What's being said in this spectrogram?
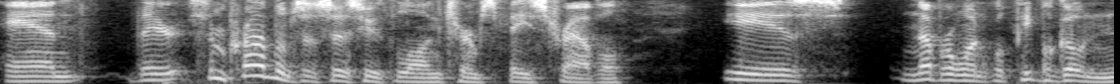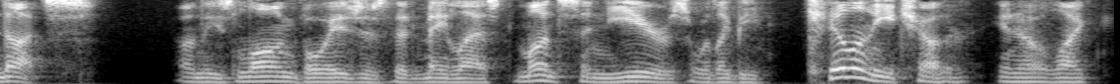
And there's some problems associated with long term space travel is number one, will people go nuts on these long voyages that may last months and years? Will they be killing each other? You know, like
